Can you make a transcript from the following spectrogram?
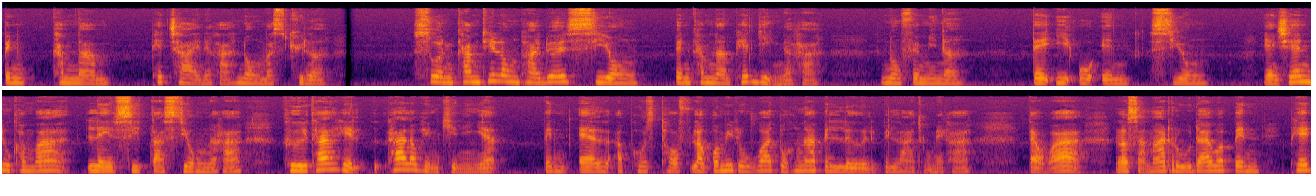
เป็นคำนามเพศชายนะคะ non masculin ส่วนคำที่ลงท้ายด้วย sion เป็นคำนามเพศหญิงนะคะ non féminin t i o n sion อย่างเช่นดูคำว่า recitation นะคะ คือถ้าเห็นถ้าเราเห็นเขียนอย่างเงี้ย เป็น l apostrophe เราก็ไม่รู้ว่าตัวข้างหน้าเป็นเลหรือเป็นลาถูกไหมคะ แต่ว่าเราสามารถรู้ได้ว่าเป็นเพศ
